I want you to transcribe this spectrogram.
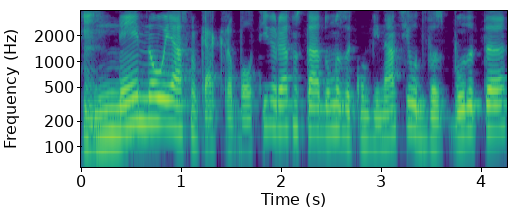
Хм. Не е много ясно как работи. Вероятно става дума за комбинация от възбудата,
